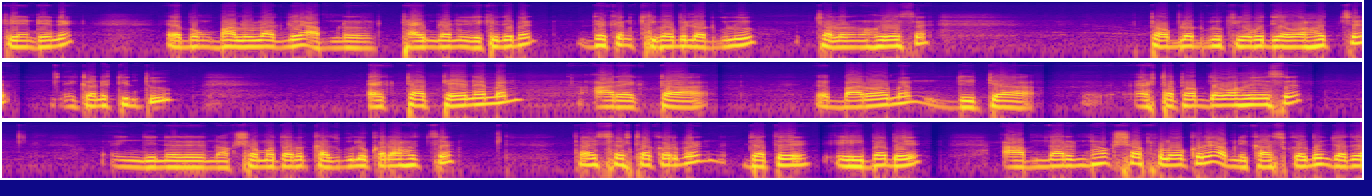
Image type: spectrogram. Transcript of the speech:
টেনে টেনে, এবং ভালো লাগলে আপনার টাইম লাইনে রেখে দেবেন। দেখেন কীভাবে লটগুলো চালানো হয়েছে টপ লটগুলো কীভাবে দেওয়া হচ্ছে। এখানে কিন্তু একটা টেন এমএম আর একটা বারো এমএম দুইটা এক্সট্রা টপ দেওয়া হয়েছে। ইঞ্জিনিয়ারের নকশা মোতাবেক কাজগুলো করা হচ্ছে। তাই চেষ্টা করবেন যাতে এইভাবে আপনার নকশা ফলো করে আপনি কাজ করবেন, যাতে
